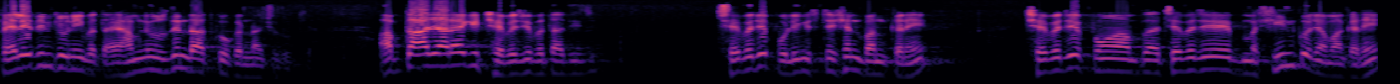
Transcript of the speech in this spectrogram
पहले दिन क्यों नहीं बताया? हमने उस दिन रात को करना शुरू किया। अब कहा जा रहा है कि छह बजे बता दीजिए। छह बजे पोलिंग स्टेशन बंद करें, छह बजे छह बजे मशीन को जमा करें,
